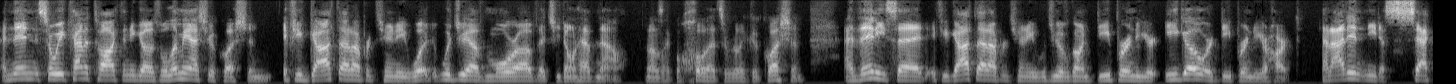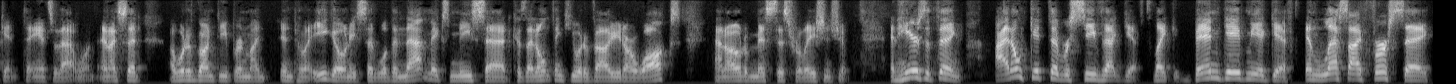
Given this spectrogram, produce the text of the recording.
And then, so we kind of talked, and he goes, "Well, let me ask you a question. If you got that opportunity, what would you have more of that you don't have now?" And I was like, "Well, that's a really good question." And then he said, "If you got that opportunity, would you have gone deeper into your ego or deeper into your heart?" And I didn't need a second to answer that one. And I said, I would have gone deeper in my into my ego. And he said, Well, then that makes me sad because I don't think you would have valued our walks and I would have missed this relationship. And here's the thing I don't get to receive that gift. Like Ben gave me a gift unless I first say,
